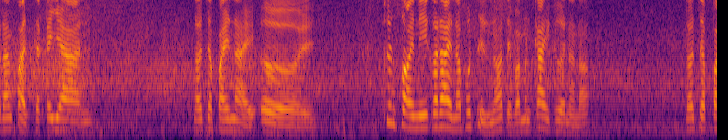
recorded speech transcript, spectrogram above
กำลังปั่นจักรยาน เราจะไปไหนเอ่ย ขึ้นซอยนี้ก็ได้นะพูดถึงเนาะแต่ว่ามันใกล้เกินอะเนาะเราจะไป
